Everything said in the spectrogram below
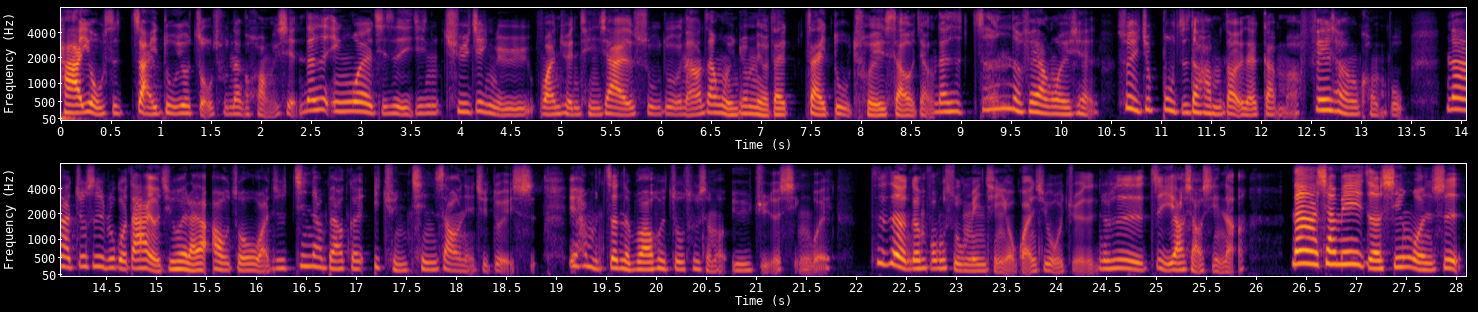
他又是再度又走出那个黄线。但是因为其实已经趋近于完全停下来的速度，然后张文就没有再再度吹哨这样。但是真的非常危险，所以就不知道他们到底在干嘛，非常恐怖。那就是如果大家有机会来到澳洲玩，就是尽量不要跟一群青少年去对视，因为他们真的不知道会做出什么逾矩的行为。这真的跟风俗民情有关系，我觉得就是自己要小心呐。那下面一则新闻是，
